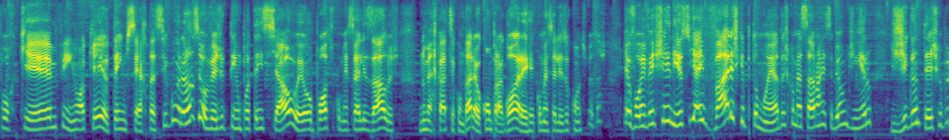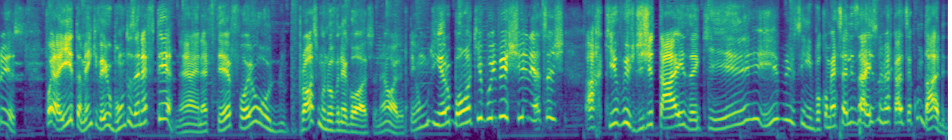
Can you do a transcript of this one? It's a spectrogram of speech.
porque, enfim, ok, eu tenho certa segurança, eu vejo que tem um potencial, eu posso comercializá-los no mercado secundário, eu compro agora e recomercializo com outras pessoas, eu vou investir nisso. E aí, várias criptomoedas começaram a receber um dinheiro gigantesco por isso. Foi aí também que veio o boom dos NFT, né? A NFT foi o próximo novo negócio, né? Olha, tenho um dinheiro bom aqui, vou investir nessas arquivos digitais aqui e, assim, vou comercializar isso no mercado secundário.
